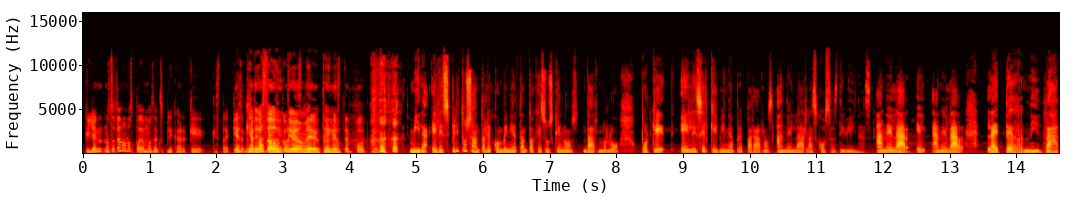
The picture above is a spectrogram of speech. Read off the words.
que yo, nosotros no nos podemos explicar qué, está, qué, ha pasado con este, con este podcast. Mira, el Espíritu Santo le convenía tanto a Jesús que nos dárnoslo, porque Él es el que viene a prepararnos a anhelar las cosas divinas, anhelar, el, anhelar la eternidad.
